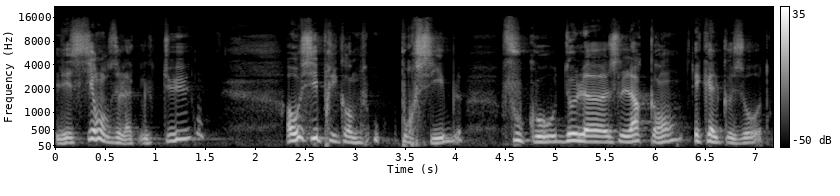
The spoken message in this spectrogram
les sciences de la culture, a aussi pris comme pour cible Foucault, Deleuze, Lacan et quelques autres,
